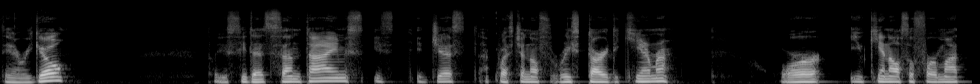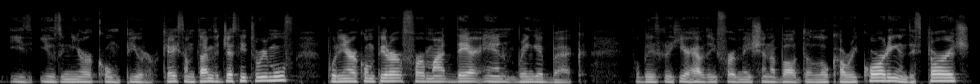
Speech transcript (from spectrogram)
There we go. So you see that sometimes it's, it's just a question of restart the camera or you can also format using your computer. Okay, sometimes you just need to remove, put in your computer, format there and bring it back. So basically here I have the information about the local recording and the storage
